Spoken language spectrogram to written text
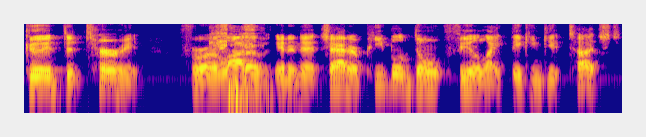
good deterrent for a lot of internet chatter. People don't feel like they can get touched.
